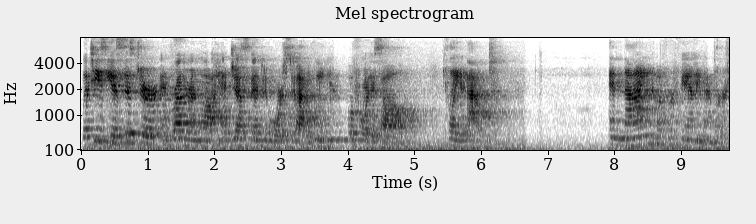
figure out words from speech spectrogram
Leticia's sister and brother-in-law had just been divorced about a week before this all played out and nine of her family members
